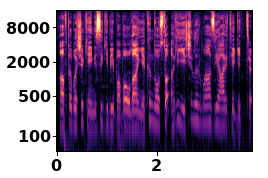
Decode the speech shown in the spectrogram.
hafta başı kendisi gibi baba olan yakın dostu Ali Yeşilırmak'ı ziyarete gitti.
